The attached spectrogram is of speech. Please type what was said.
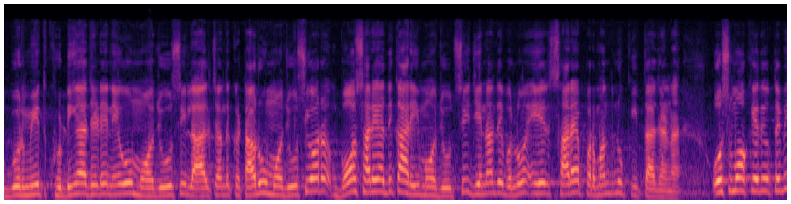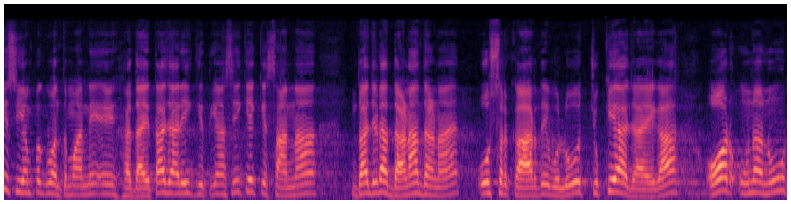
ਗੁਰਮੀਤ ਖੁੱਡੀਆਂ ਜਿਹੜੇ ਨੇ, ਉਹ ਮੌਜੂਦ ਸੀ, ਲਾਲਚੰਦ ਕਟਾਰੂ ਮੌਜੂਦ ਸੀ ਔਰ ਬਹੁਤ ਸਾਰੇ ਅਧਿਕਾਰੀ ਮੌਜੂਦ ਸੀ, ਜਿਨ੍ਹਾਂ ਦੇ ਵੱਲੋਂ ਇਹ ਸਾਰੇ ਪ੍ਰਬੰਧ ਨੂੰ ਕੀਤਾ ਜਾਣਾ। ਉਸ ਮੌਕੇ ਦੇ ਉੱਤੇ ਵੀ ਸੀਐਮ ਭਗਵੰਤ ਮਾਨ ਨੇ ਇਹ ਹਦਾਇਤਾਂ ਜਾਰੀ ਕੀਤੀਆਂ ਸੀ ਕਿ ਕਿਸਾਨਾਂ ਦਾ ਜਿਹੜਾ ਦਾਣਾ ਦਾਣਾ ਹੈ, ਉਹ ਸਰਕਾਰ ਦੇ ਵੱਲੋਂ ਚੁੱਕਿਆ ਜਾਏਗਾ ਔਰ ਉਹਨਾਂ ਨੂੰ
